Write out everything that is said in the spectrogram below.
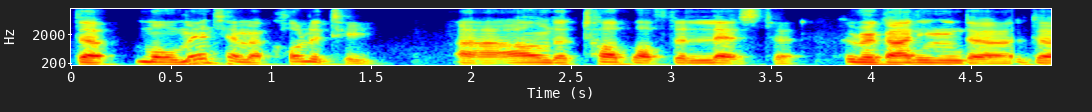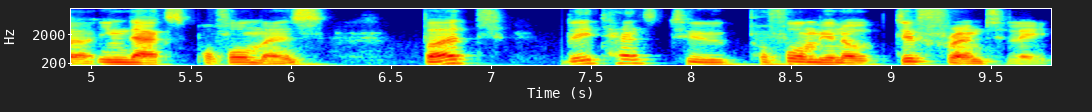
the momentum and quality are on the top of the list regarding the, the index performance, but they tend to perform you know differently.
